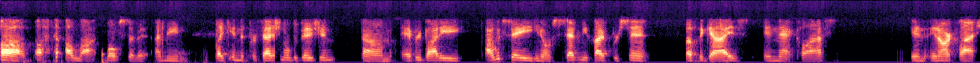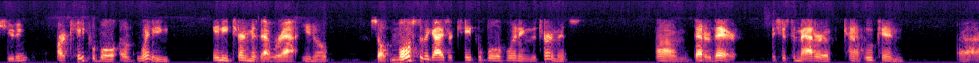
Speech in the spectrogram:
Um, a, a lot, most of it. I mean, like in the professional division, um, everybody, I would say, you know, 75% of the guys in that class, in, in our class shooting, are capable of winning any tournament that we're at, you know. So most of the guys are capable of winning the tournaments um, that are there. It's just a matter of kind of who can uh,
